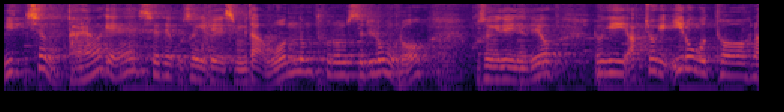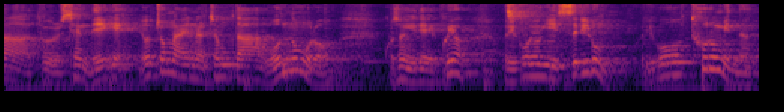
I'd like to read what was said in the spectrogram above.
2층 다양하게 세대 구성이 되어 있습니다. 원룸, 투룸, 쓰리룸으로 구성이 되어 있는데요. 여기 앞쪽에 1호부터 하나, 둘, 셋, 네 개. 이쪽 라인을 전부 다 원룸으로 구성이 되어 있고요. 그리고 여기 쓰리룸, 그리고 투룸 있는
